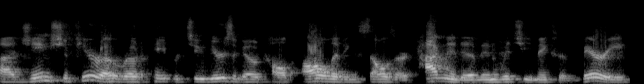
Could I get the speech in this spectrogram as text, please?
Uh, James Shapiro wrote a paper two years ago called All Living Cells Are Cognitive, in which he makes a very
